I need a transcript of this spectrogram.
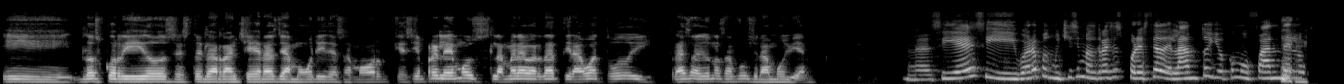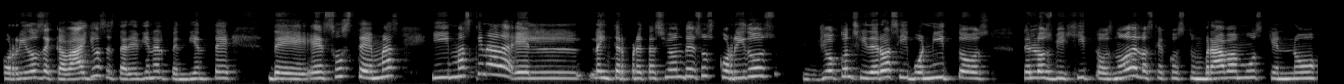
Y los corridos, este, las rancheras de amor y desamor, que siempre le hemos, la mera verdad, tirado a todo y gracias a Dios nos ha funcionado muy bien. Así es, y bueno, pues muchísimas gracias por este adelanto. Yo como fan de los corridos de caballos estaré bien al pendiente de esos temas y más que nada el, la interpretación de esos corridos yo considero así bonitos, de los viejitos, ¿no? De los que acostumbrábamos que no,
